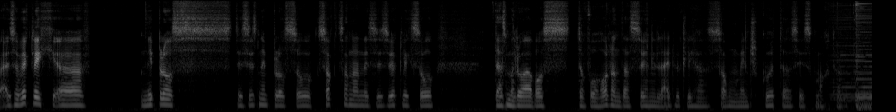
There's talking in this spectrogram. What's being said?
also wirklich äh, nicht bloß, das ist nicht bloß so gesagt, sondern es ist wirklich so, dass man da auch was davon hat und dass solche Leute wirklich auch sagen, Mensch, gut, dass sie es gemacht haben.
